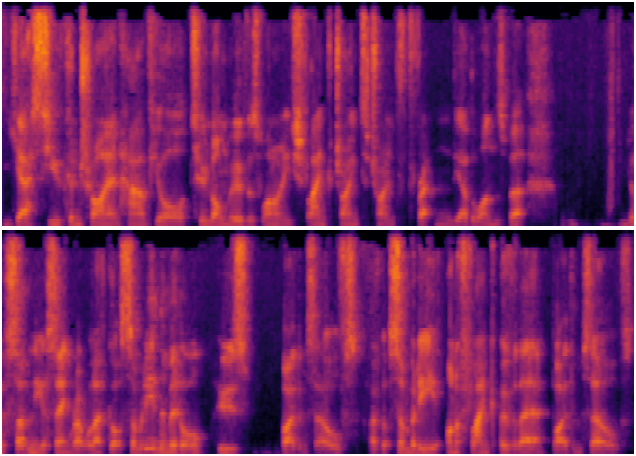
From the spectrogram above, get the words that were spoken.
yes, you can try and have your two long movers, one on each flank, trying to try and threaten the other ones, but you're suddenly you're saying, right, well, I've got somebody in the middle who's by themselves. I've got somebody on a flank over there by themselves.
